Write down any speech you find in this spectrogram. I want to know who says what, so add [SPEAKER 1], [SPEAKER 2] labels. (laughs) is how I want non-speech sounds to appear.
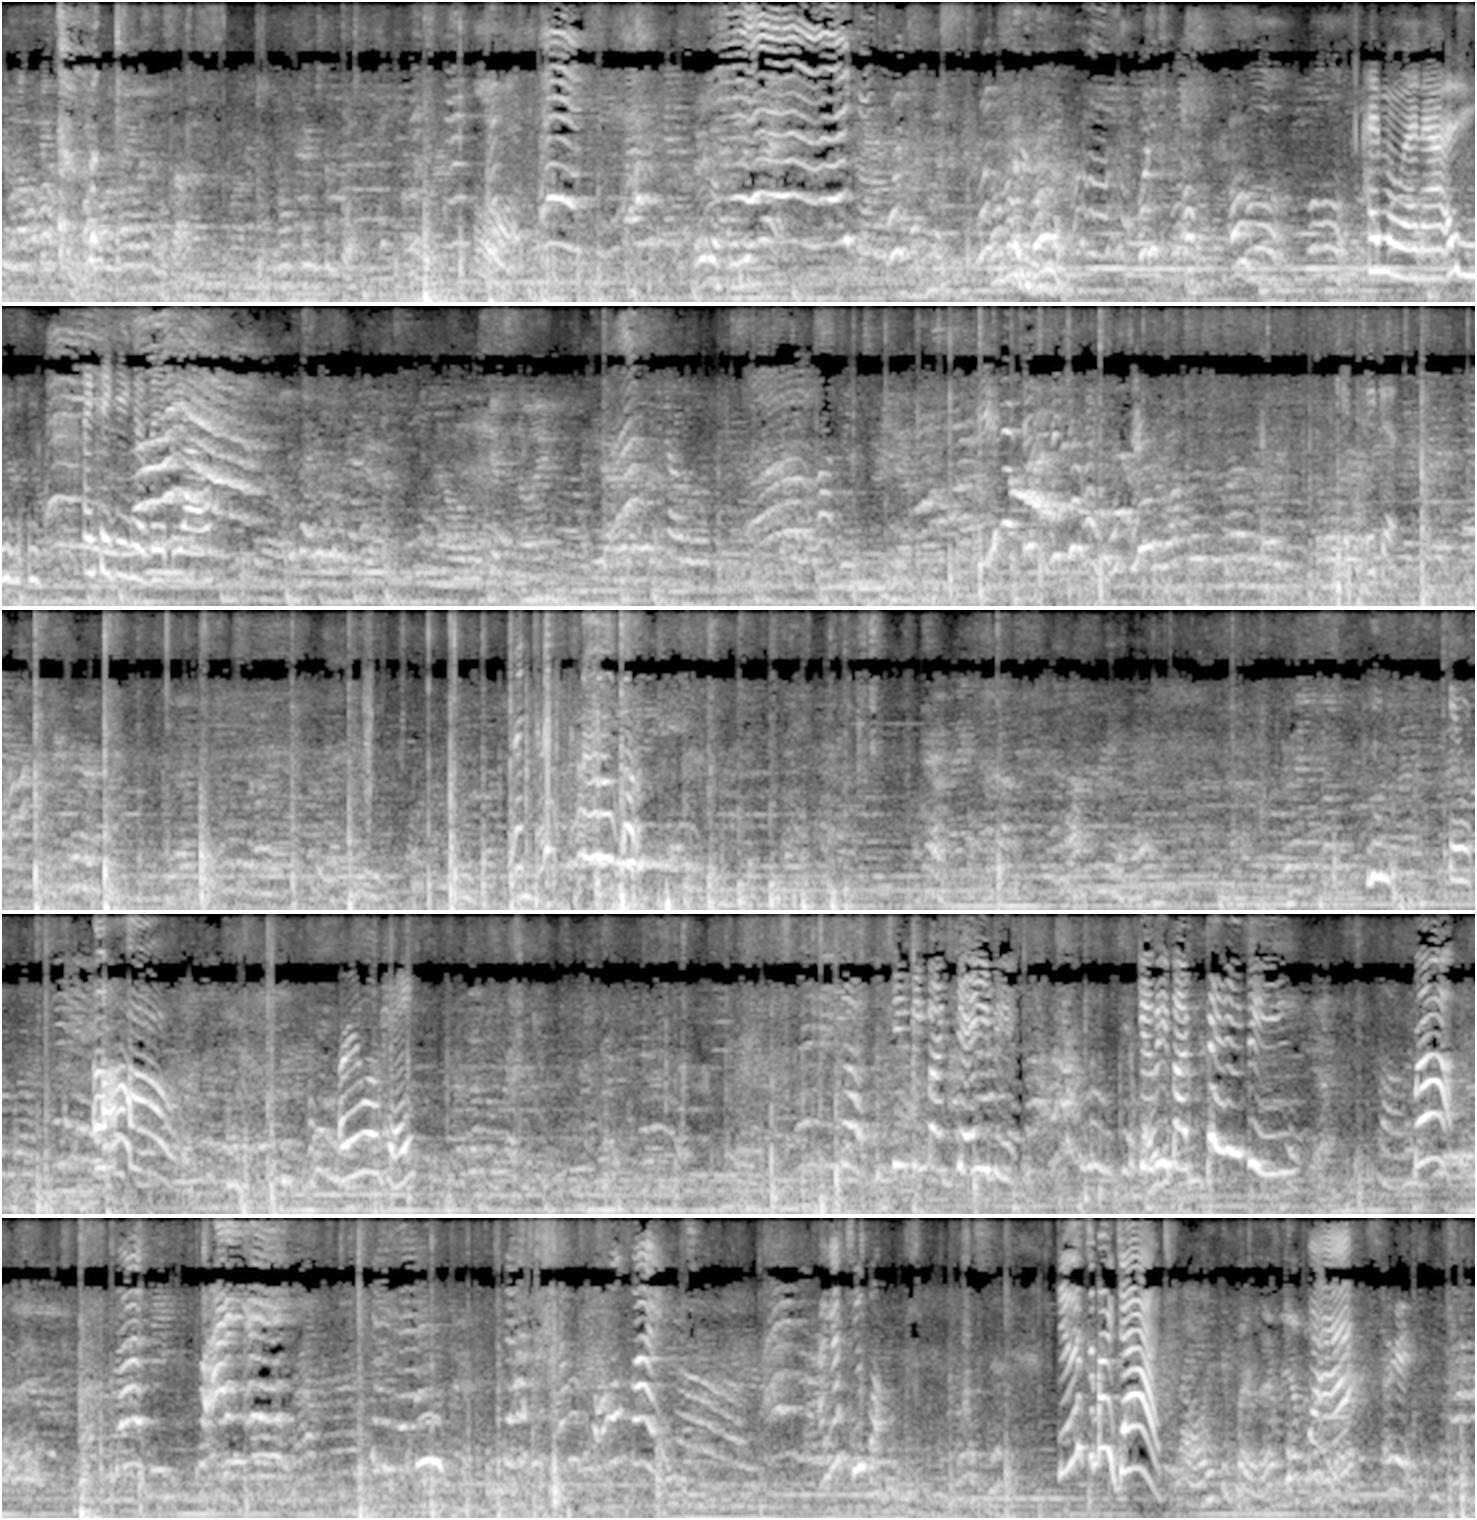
[SPEAKER 1] There you go, sweetie.
[SPEAKER 2] Hi, Moana. (laughs) I'm taking a video. Cute. Oh! Are you okay? Give me my baby. Give me my baby. Dad, I got two balls. Give it to my dad.
[SPEAKER 1] Oh, he can play with that. We have
[SPEAKER 2] Dad.
[SPEAKER 1] Okay.
[SPEAKER 2] Dad.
